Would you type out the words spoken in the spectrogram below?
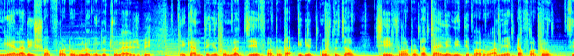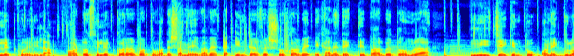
গ্যালারির সব ফটোগুলো কিন্তু চলে আসবে। এখান থেকে তোমরা যে ফটোটা এডিট করতে চাও, সেই ফটোটা চাইলে নিতে পারো। আমি একটা ফটো সিলেক্ট করে নিলাম। ফটো সিলেক্ট করার পর তোমাদের সামনে এভাবে একটা ইন্টারফেস শো করবে। এখানে দেখতে পারবে তোমরা নিচে কিন্তু অনেকগুলো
